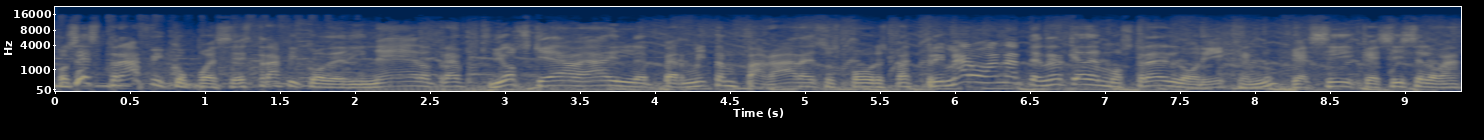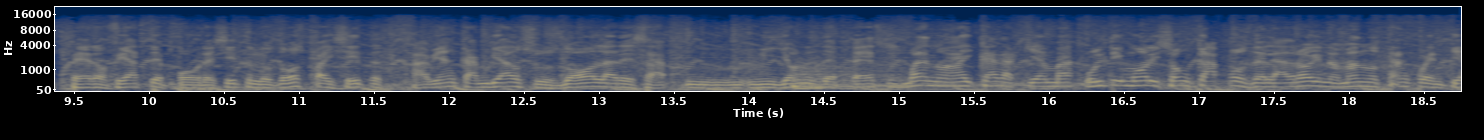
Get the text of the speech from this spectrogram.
Pues es tráfico, pues es tráfico de dinero. Tráfico. Dios quiera, ¿verdad? Y le permitan pagar a esos pobres. Primero van a tener que demostrar el origen, ¿no? Que sí, que sí se lo van. Pero fíjate, pobrecitos, los dos paisitos habían cambiado sus dólares a millones de pesos. Bueno, ahí cada quien va. Último y son capos de ladrón y nada más nos están cuenteando.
